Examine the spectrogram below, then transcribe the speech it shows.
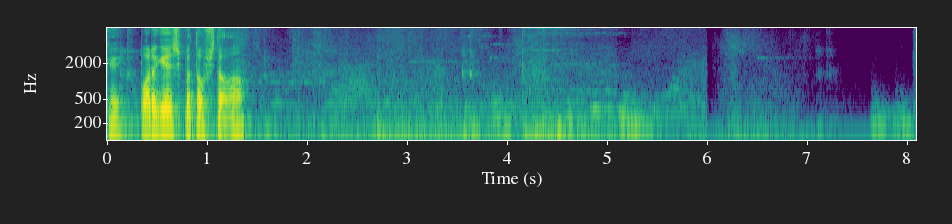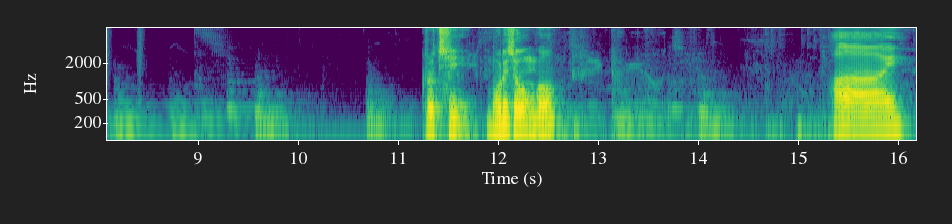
오케이. 빠르게 집 갔다 옵시다. 그렇지. 모르죠 온거? 하이.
